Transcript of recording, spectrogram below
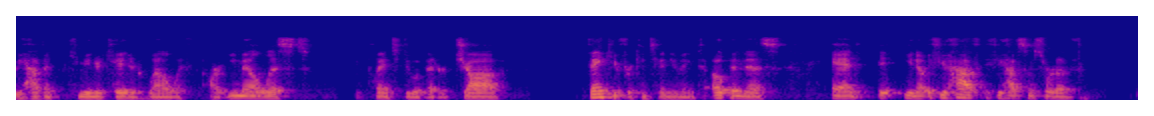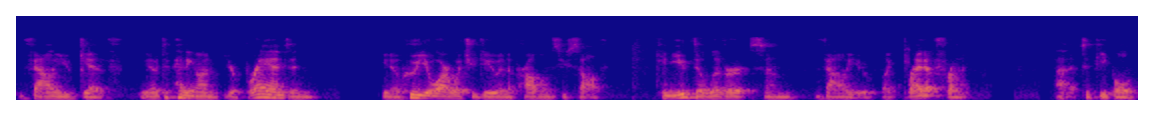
we haven't communicated well with our email list we plan to do a better job thank you for continuing to open this and it, you know if you have if you have some sort of value give you know, depending on your brand and you know who you are, what you do, and the problems you solve, can you deliver some value like right up front uh, to people?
